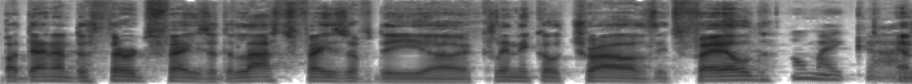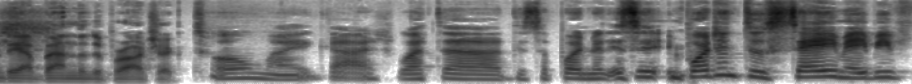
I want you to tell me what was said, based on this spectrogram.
But then at the third phase, at the last phase of the uh, clinical trials, it failed. Oh my gosh. And they abandoned the project. Oh my gosh. What a disappointment. It's important to say, maybe,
